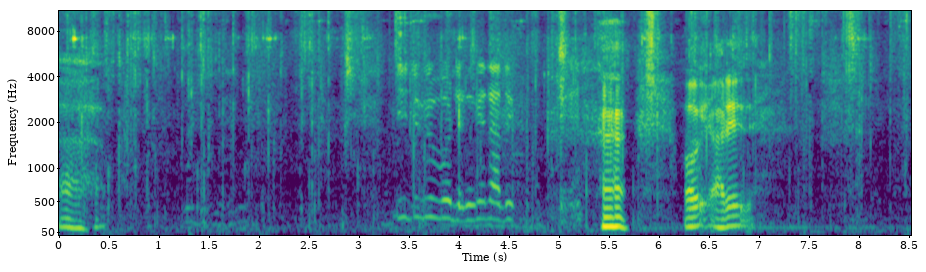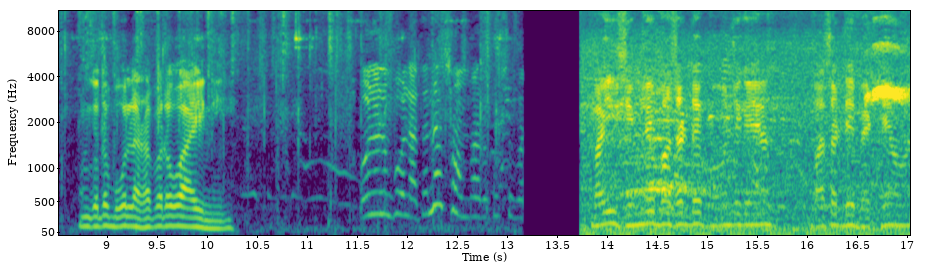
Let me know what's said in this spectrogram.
आह, जीजू भी बोलेंगे राधे और अरे उनको तो बोल रहा था पर वो आई नहीं उन्होंने बोला था ना सोमवार को सुबह ਭਾਈ ਸ਼ਿਮਲੇ ਬੱਸ ਅੱਡੇ ਪਹੁੰਚ ਗਏ ਆ। ਬੱਸ ਅੱਡੇ ਬੈਠੇ ਹੁਣ।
